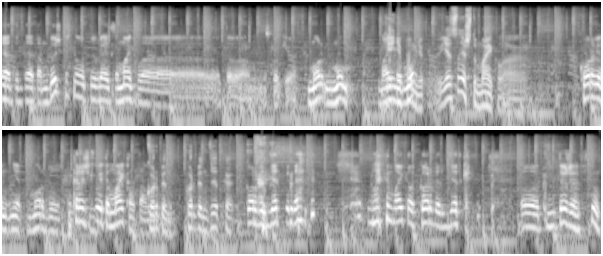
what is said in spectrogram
Да, да, да, там дочка снова появляется, Майкла, э, этого, сколько его, Мор, Мом, Майкл, Я не помню, я знаю, что Майкла. А Корвин, нет, Морбиус. Ну, короче, какой-то Майкл там. Корбин, Корбин детка. Корбин детка, да. Майкл Корбин детка. Вот, тоже ну,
